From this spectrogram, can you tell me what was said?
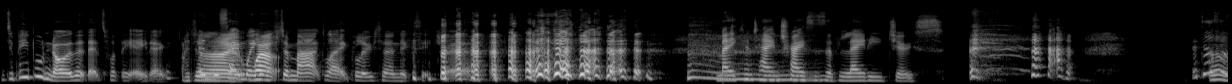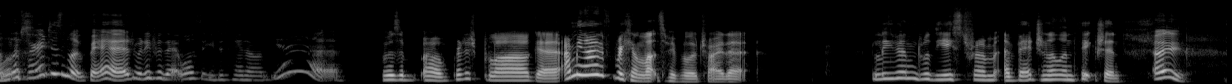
Do people know that that's what they're eating? I In don't the know. same way Well- you have to mark like gluten, etc. May contain traces of lady juice. It doesn't. Oh, the whoops. bread doesn't look bad. Whatever that was that you just had on. Yeah. It was a oh, British blogger. I mean, I reckon lots of people have tried it. Leavened with yeast from a vaginal infection. Oh,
